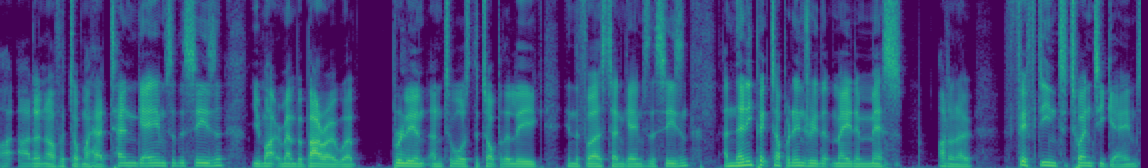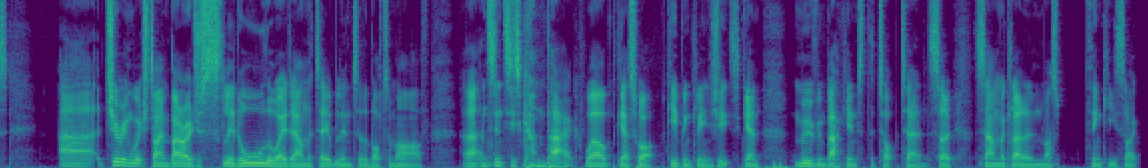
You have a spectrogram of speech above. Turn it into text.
I, I don't know off the top of my head, 10 games of the season. You might remember Barrow were brilliant and towards the top of the league in the first 10 games of the season. And then he picked up an injury that made him miss, I don't know, 15 to 20 games. Uh, during which time Barrow just slid all the way down the table into the bottom half. Uh, and since he's come back, well, guess what? Keeping clean sheets again, moving back into the top 10. So Sam McClelland must think he's like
